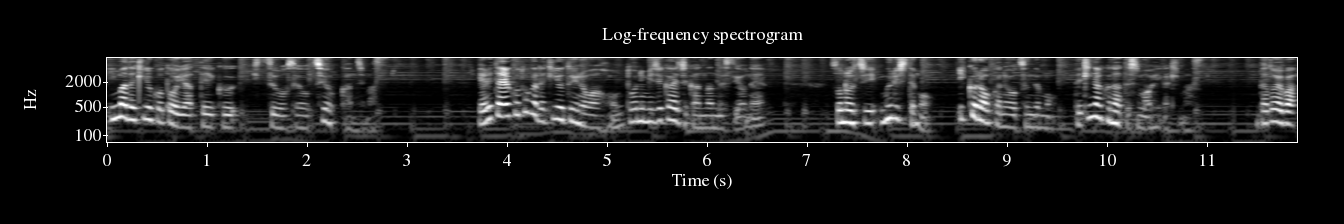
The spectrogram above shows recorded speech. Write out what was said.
今できることをやっていく必要性を強く感じます。やりたいことができるというのは本当に短い時間なんですよね。そのうち無理しても、いくらお金を積んでもできなくなってしまう日が来ます。例えば、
